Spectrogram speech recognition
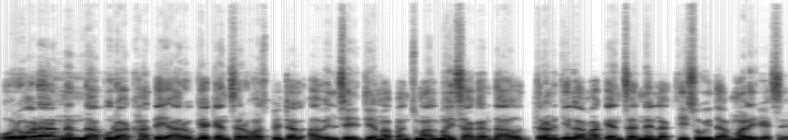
ઓરવાડા નંદાપુરા ખાતે આરોગ્ય કેન્સર હોસ્પિટલ આવેલ છે, જેમાં પંચમહાલ, મહીસાગર, દાહોદ ત્રણ જિલ્લામાં કેન્સરને લગતી સુવિધા મળી રહેશે.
